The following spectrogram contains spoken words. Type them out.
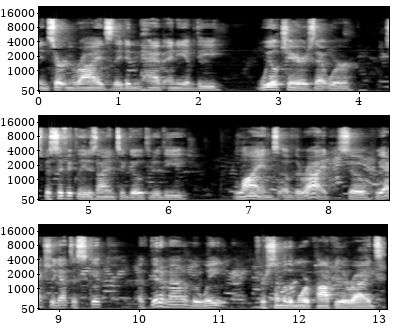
in certain rides, they didn't have any of the wheelchairs that were specifically designed to go through the lines of the ride. So we actually got to skip a good amount of the wait for some of the more popular rides.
